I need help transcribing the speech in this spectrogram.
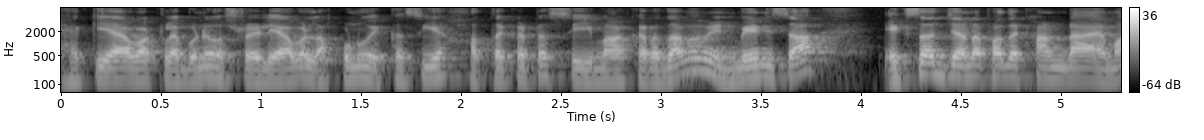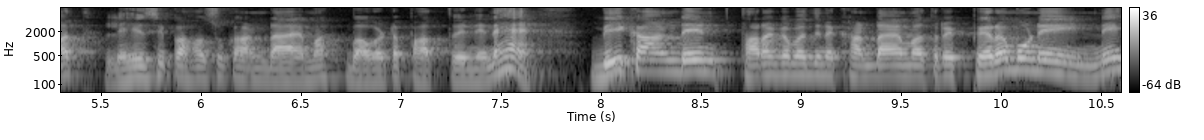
හැකියාවක් ලැබුණේ ඕස්ට්‍රේලියාව ලකුණු 107කට සීමා කර දමමින්. මේ නිසා එක්සත් ජනපද කණ්ඩායමත් ලෙහෙසි පහසු කණ්ඩායමක් බවට පත් වෙන්නේ නැහැ. B කාණ්ඩයෙන් තරගවදින කණ්ඩායම අතරේ පෙරමුණේ ඉන්නේ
